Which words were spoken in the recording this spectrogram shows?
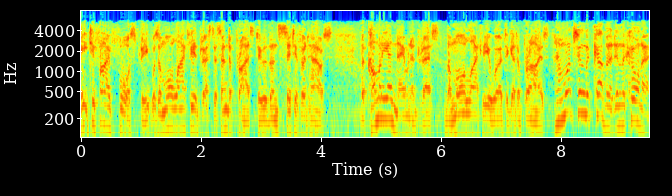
85 Fore Street was a more likely address to send a prize to than Sittaford House. The commoner your name and address, the more likely you were to get a prize. And what's in the cupboard in the corner?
